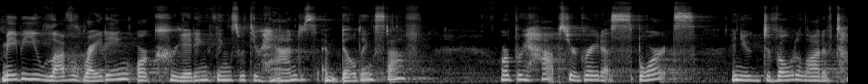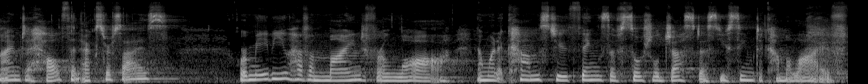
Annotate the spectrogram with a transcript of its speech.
Maybe you love writing or creating things with your hands and building stuff. Or perhaps you're great at sports and you devote a lot of time to health and exercise. Or maybe you have a mind for law, and when it comes to things of social justice, you seem to come alive.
